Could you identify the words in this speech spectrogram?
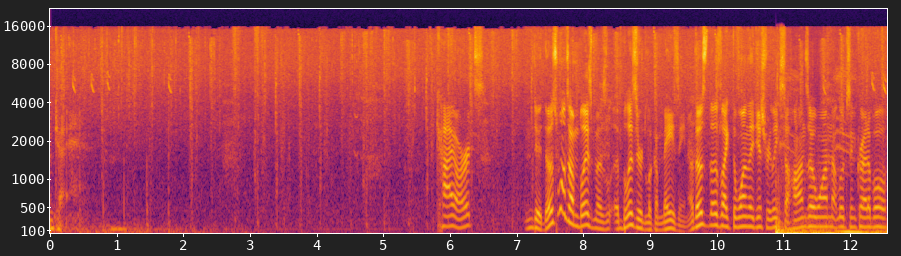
Okay. Kai Arts. Dude, those ones on Blizzard, uh, Blizzard look amazing. Are those those like the one they just released a Hanzo one that looks incredible?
